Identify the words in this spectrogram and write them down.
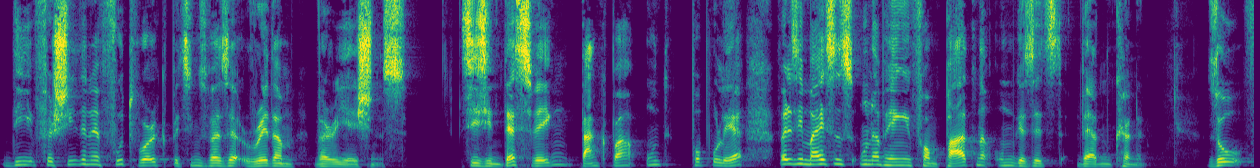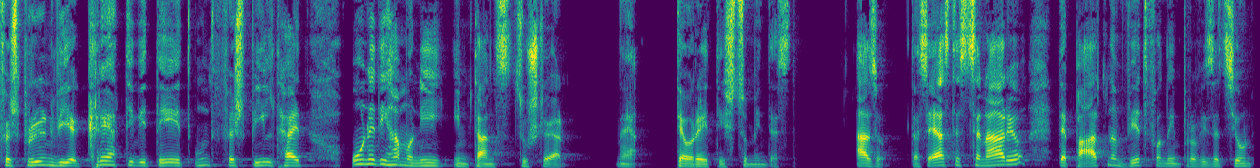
die verschiedenen Footwork bzw. Rhythm Variations. Sie sind deswegen dankbar und populär, weil sie meistens unabhängig vom Partner umgesetzt werden können. So versprühen wir Kreativität und Verspieltheit, ohne die Harmonie im Tanz zu stören. Naja, theoretisch zumindest. Also, das erste Szenario, der Partner wird von der Improvisation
